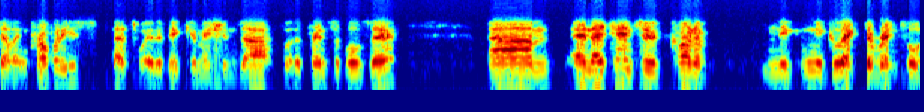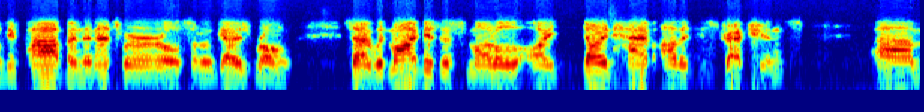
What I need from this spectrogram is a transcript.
selling properties. That's where the big commissions are for the principals there, um, and they tend to kind of ne- neglect the rental department, and that's where it all sort of goes wrong. So with my business model, I don't have other distractions um,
